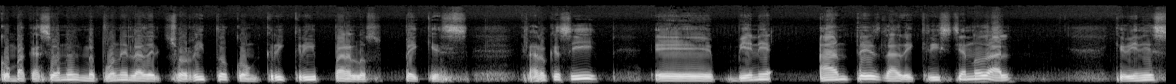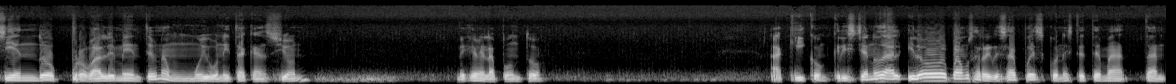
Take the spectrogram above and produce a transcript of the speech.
con vacaciones. Me pone la del chorrito con cri cri para los peques. Claro que sí. Eh, viene antes la de Cristian Nodal, que viene siendo probablemente una muy bonita canción. Déjenme la apunto aquí con Cristian Nodal y luego vamos a regresar pues con este tema tan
